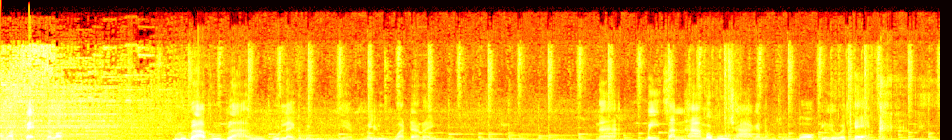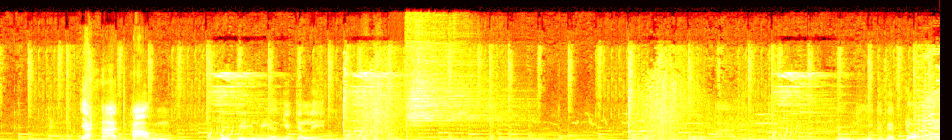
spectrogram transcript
าวัดแปะสล็อตบลูบลาบลูบลาอูพูดอะไรก็ไม่รู้เยี่ยไม่รู้วัดอะไร นะฮะไปสรรหามาบูชากันท่านผู้ชมบอกเลยว่าแตก อย่าหาทำพูดไม่รู้เรื่องยังจะเล่น โอ้โห มาดีนะอยู่ดีก็แบบดอกใหญ่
